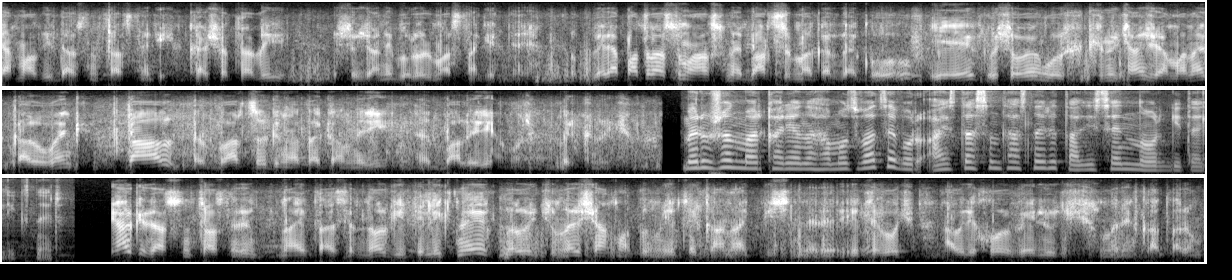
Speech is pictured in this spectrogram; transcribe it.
շախմատի դասընթացների Խաշաթաղի շրջանի բոլոր մասնագետները։ Վերապատրաստումը անցնում է բարձր մակարդակով եւ հույսով եմ որ քննության ժամանակ կարող ենք տալ բարձր գնահատականների բալերի համար մեր քննությունը։ Մերուժան Մարկարյանը համոզված է, որ այս դասընթացները տալիս են նոր գիտելիքներ։ Իհարկե դասընթացները նաև տալիս են նոր գիտելիքներ, նորություններ շախմատում, եթե կան այդպիսիները, եթե ոչ ավելի խոր վերլուծություններ են կատարում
